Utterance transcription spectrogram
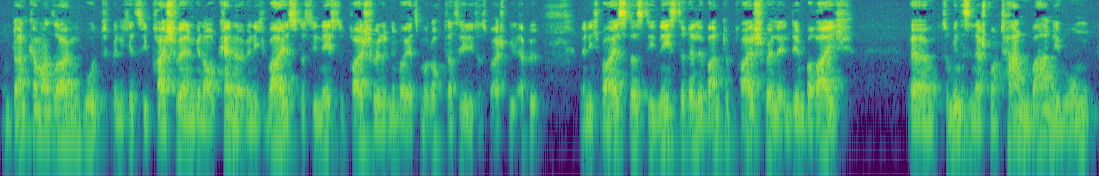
Und dann kann man sagen, gut, wenn ich jetzt die Preisschwellen genau kenne, wenn ich weiß, dass die nächste Preisschwelle, nehmen wir jetzt mal doch tatsächlich das Beispiel Apple, wenn ich weiß, dass die nächste relevante Preisschwelle in dem Bereich, äh, zumindest in der spontanen Wahrnehmung,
